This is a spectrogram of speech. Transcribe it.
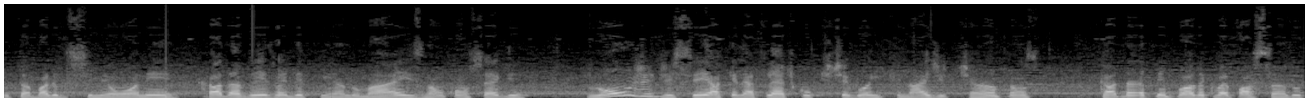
o trabalho do Simeone cada vez vai definhando mais, não consegue, longe de ser aquele Atlético que chegou em finais de Champions. Cada temporada que vai passando,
